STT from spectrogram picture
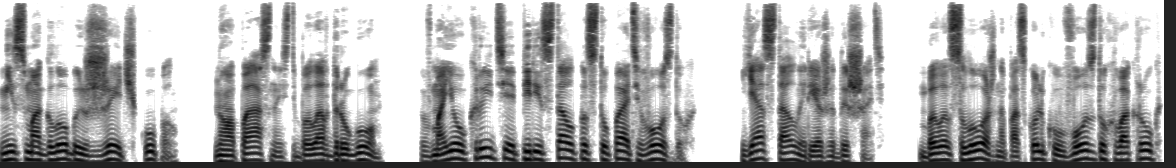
не смогло бы сжечь купол. Но опасность была в другом. В мое укрытие перестал поступать воздух. Я стал реже дышать. Было сложно, поскольку воздух вокруг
